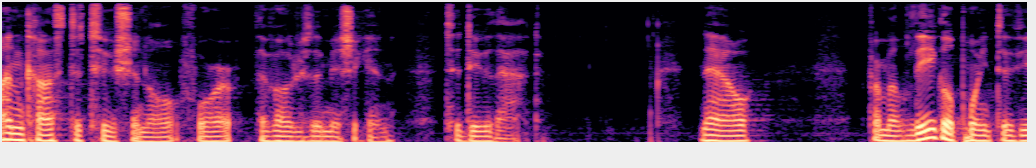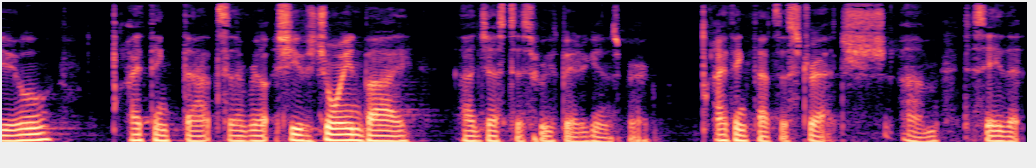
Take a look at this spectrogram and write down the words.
unconstitutional for the voters of Michigan to do that. Now, from a legal point of view, I think that's a real. She was joined by uh, Justice Ruth Bader Ginsburg. I think that's a stretch um, to say that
